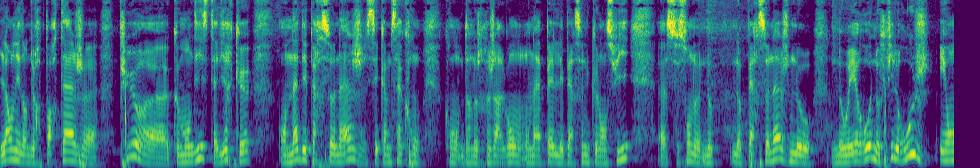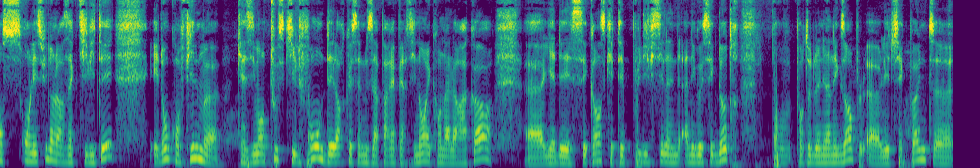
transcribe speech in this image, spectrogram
Là, on est dans du reportage pur, comme on dit, c'est-à-dire que on a des personnages. C'est comme ça qu'on, dans notre jargon, on appelle les personnes que l'on suit. ce sont nos, personnages, nos, nos héros, nos fils rouges, et on, les suit dans leurs activités. Et donc, on filme quasiment tout ce qu'ils font dès lors que ça nous apparaît pertinent et qu'on a leur accord. Il y a des séquences qui étaient plus difficiles à, négocier que d'autres. Pour, pour, te donner un exemple, euh, les checkpoints euh,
